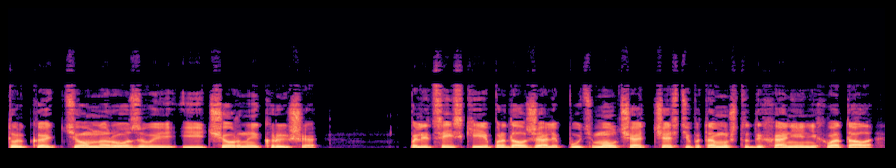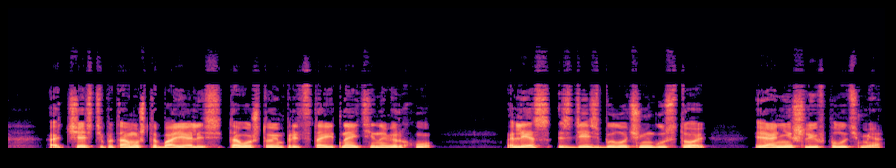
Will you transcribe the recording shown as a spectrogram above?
только темно-розовые и черные крыши. Полицейские продолжали путь молча, отчасти потому, что дыхания не хватало, отчасти потому, что боялись того, что им предстоит найти наверху. Лес здесь был очень густой, и они шли в полутьме.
